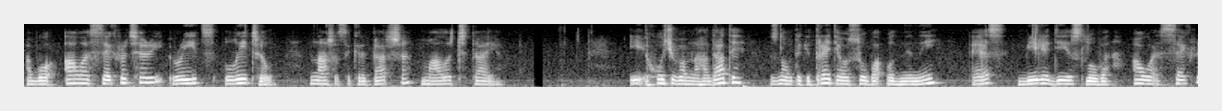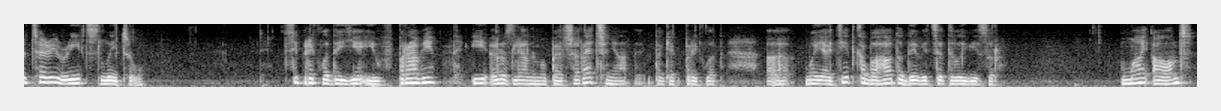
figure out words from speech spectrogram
Або Our secretary reads little. Наша секретарша мало читає. І хочу вам нагадати, знов таки третя особа однини S біля дієслова. Our secretary reads little. Ці приклади є і в вправі, і розглянемо перше речення, так як приклад. Моя тітка багато дивиться телевізор. My aunt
